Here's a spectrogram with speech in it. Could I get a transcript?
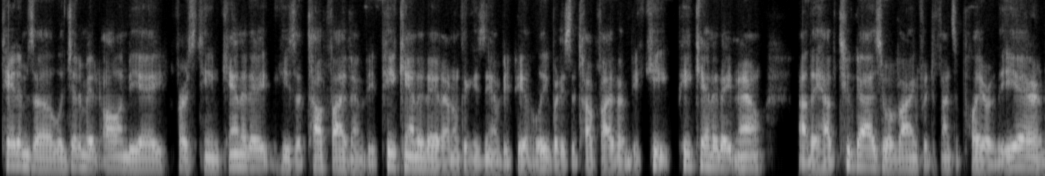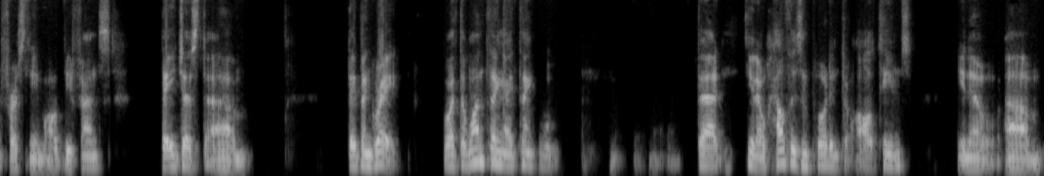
Tatum's a legitimate All NBA first team candidate. He's a top five MVP candidate. I don't think he's the MVP of the league, but he's the top five MVP candidate now. Uh, they have two guys who are vying for Defensive Player of the Year and first team All Defense. They just um, they've been great. But the one thing I think that you know, health is important to all teams. You know, um,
